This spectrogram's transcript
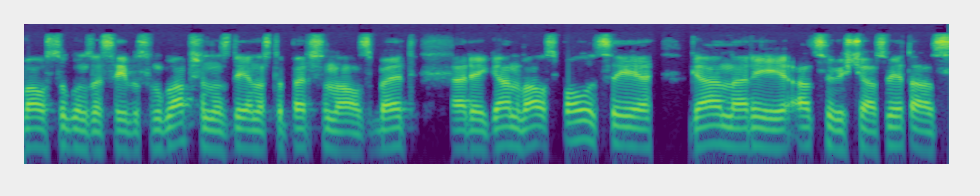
valsts ugunsdzēsības un glābšanas dienesta personāls, bet arī gan valsts policija, gan arī atsevišķās vietās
